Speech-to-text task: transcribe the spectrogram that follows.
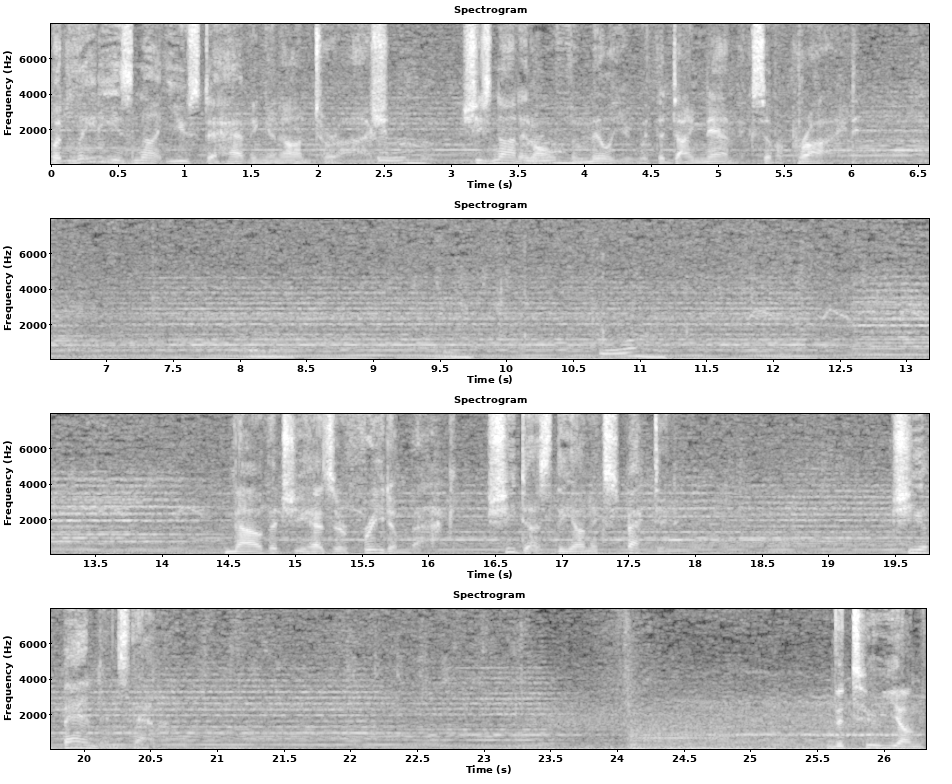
But Lady is not used to having an entourage. She's not at all familiar with the dynamics of a pride. Now that she has her freedom back, she does the unexpected. She abandons them. The two young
